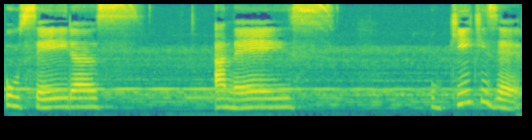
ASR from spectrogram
pulseiras, anéis, o que quiser.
